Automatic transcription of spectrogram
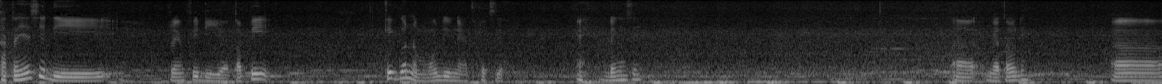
Katanya sih di Prime Video tapi kayak gue nemu di Netflix deh eh ada nggak sih? Eh, nggak tahu deh. Eh,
